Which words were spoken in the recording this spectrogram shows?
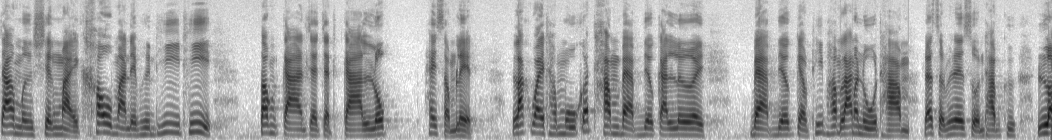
เจ้าเมืองเชียงใหม่เข้ามาในพื้นที่ที่ต้องการจะจัดการลบให้สำเร็จ ลักไวยธมูก็ทำแบบเดียวกันเลย แบบเดียวกับที่พระมนูทำและสมเด็จพระเรศวรทำคือ หล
